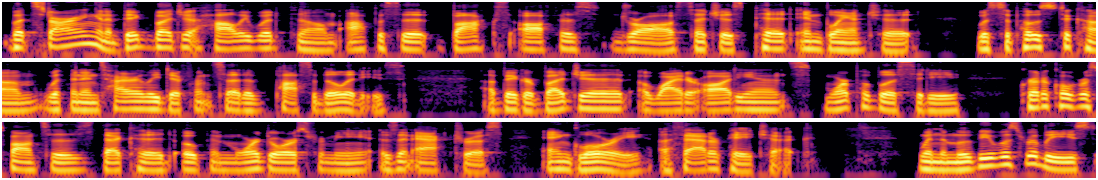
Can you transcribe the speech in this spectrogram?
but starring in a big budget Hollywood film opposite box office draws such as Pitt and Blanchett was supposed to come with an entirely different set of possibilities a bigger budget, a wider audience, more publicity, critical responses that could open more doors for me as an actress, and glory, a fatter paycheck. When the movie was released,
